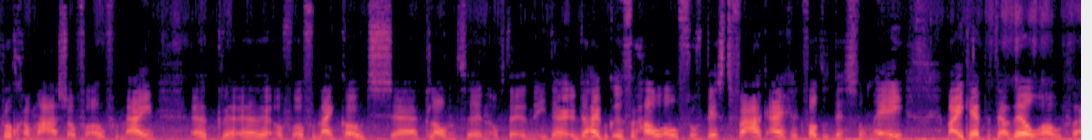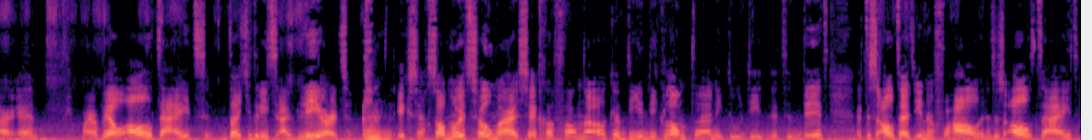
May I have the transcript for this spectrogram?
programma's of over mijn, uh, of over mijn coachklanten. of daar, daar, heb ik een verhaal over, of best vaak. Eigenlijk valt het best wel mee. Maar ik heb het daar wel over. En, maar wel altijd dat je er iets uit leert. ik zeg, zal nooit zomaar zeggen van... oh, ik heb die en die klanten en ik doe die, dit en dit. Het is altijd in een verhaal. En het is altijd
